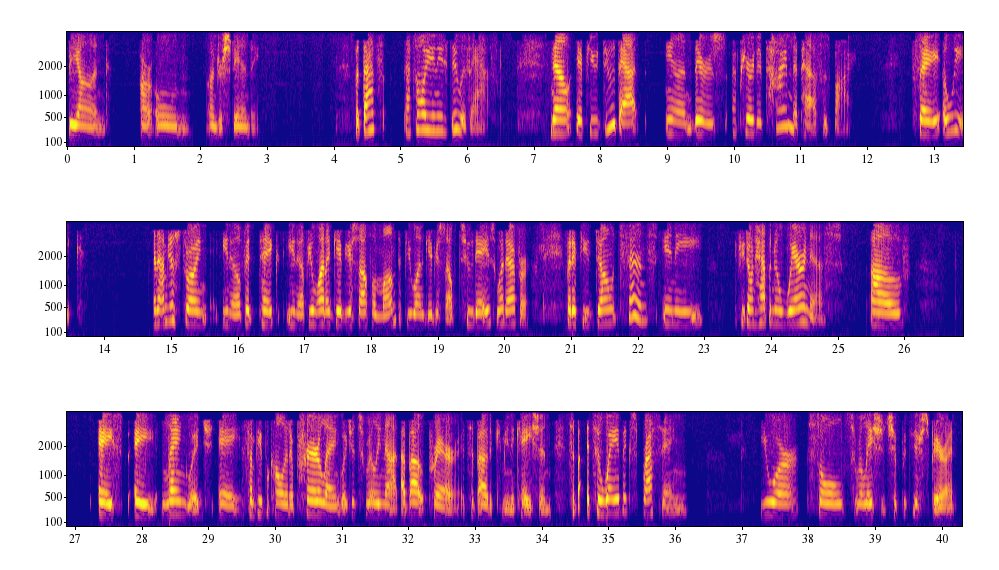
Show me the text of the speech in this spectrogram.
beyond our own understanding. But that's that's all you need to do is ask. Now, if you do that and there's a period of time that passes by, say a week, and I'm just throwing, you know, if it takes, you know, if you want to give yourself a month, if you want to give yourself two days, whatever. But if you don't sense any, if you don't have an awareness of a, a language, a some people call it a prayer language. It's really not about prayer. It's about a communication. It's about, it's a way of expressing your soul's relationship with your spirit.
